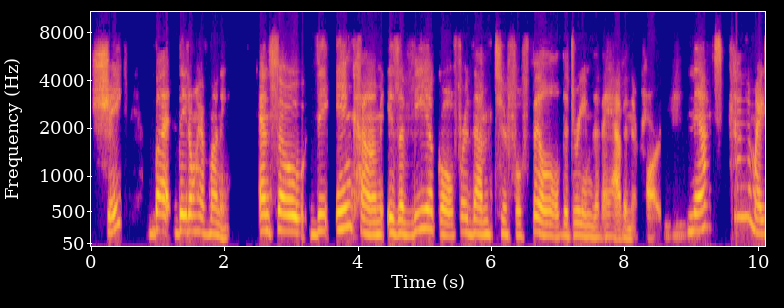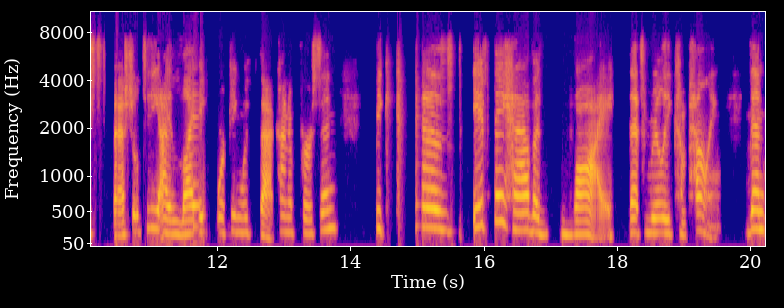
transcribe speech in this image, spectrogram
shake, but they don't have money. And so the income is a vehicle for them to fulfill the dream that they have in their heart. And that's kind of my specialty. I like working with that kind of person because if they have a why that's really compelling, then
